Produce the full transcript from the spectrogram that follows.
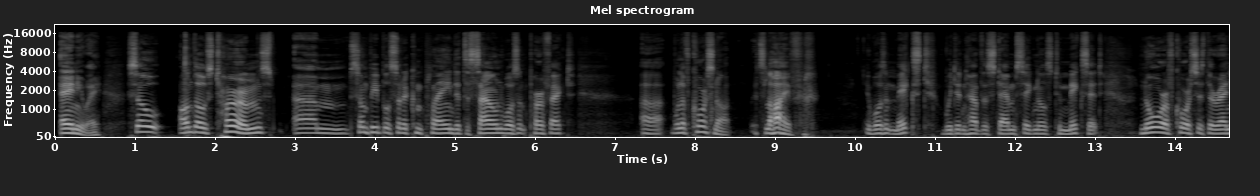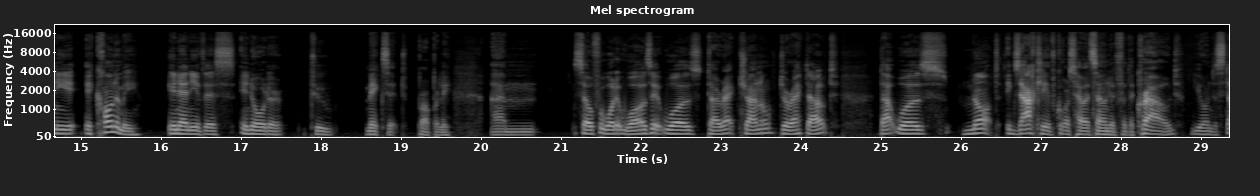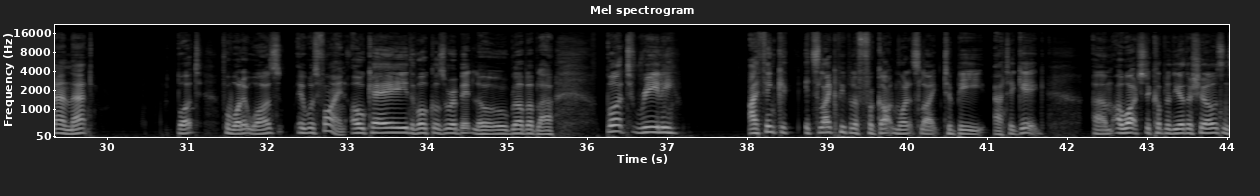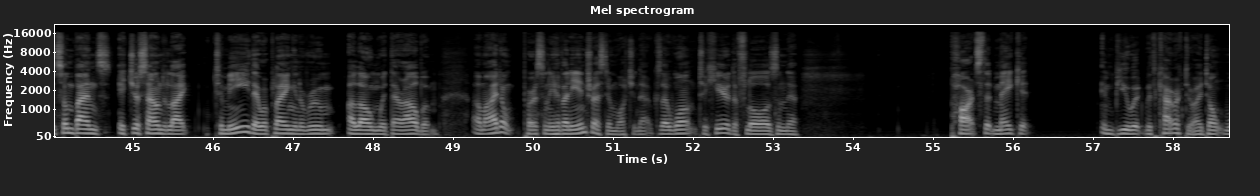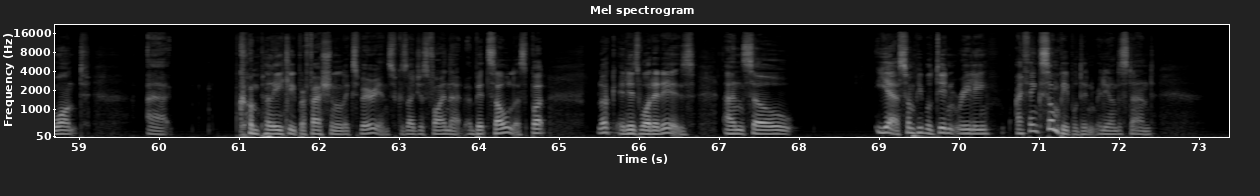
Anyway, so on those terms, um, some people sort of complained that the sound wasn't perfect. Uh, well, of course not. It's live. It wasn't mixed. We didn't have the stem signals to mix it. Nor, of course, is there any economy in any of this in order to mix it properly. Um, so, for what it was, it was direct channel, direct out. That was not exactly, of course, how it sounded for the crowd. You understand that. But for what it was, it was fine. Okay, the vocals were a bit low, blah, blah, blah. But really, I think it's like people have forgotten what it's like to be at a gig. Um, I watched a couple of the other shows, and some bands, it just sounded like to me they were playing in a room along with their album. Um, I don't personally have any interest in watching that because I want to hear the flaws and the parts that make it imbue it with character. I don't want a completely professional experience because I just find that a bit soulless. But look, it is what it is. And so, yeah, some people didn't really, I think some people didn't really understand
